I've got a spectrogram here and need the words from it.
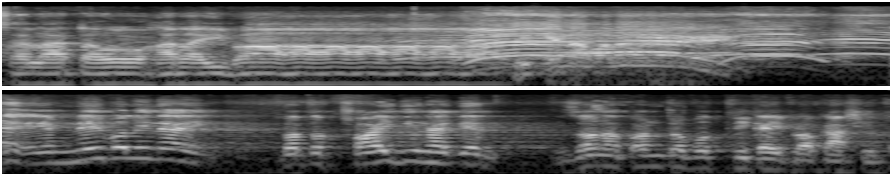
সালাটাও হারাইবা। ঠিক। না বলে? এমনি বলি নাই। গত ছয় দিন আগের জনকণ্ঠ পত্রিকায় প্রকাশিত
